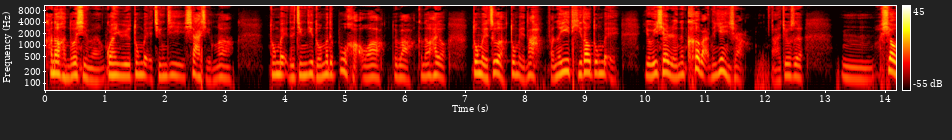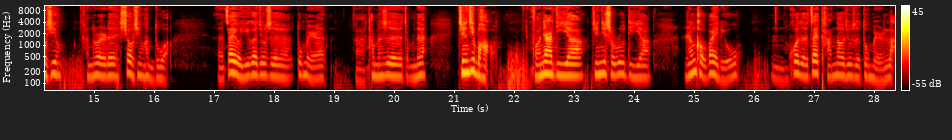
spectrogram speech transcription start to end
看到很多新闻关于东北经济下行啊，东北的经济多么的不好啊，对吧？可能还有东北这东北那，反正一提到东北，有一些人的刻板的印象啊，就是。嗯，孝心，很多人的孝心很多。呃，再有一个就是东北人啊，他们是怎么的？经济不好，房价低呀，经济收入低呀，人口外流。嗯，或者再谈到就是东北人懒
